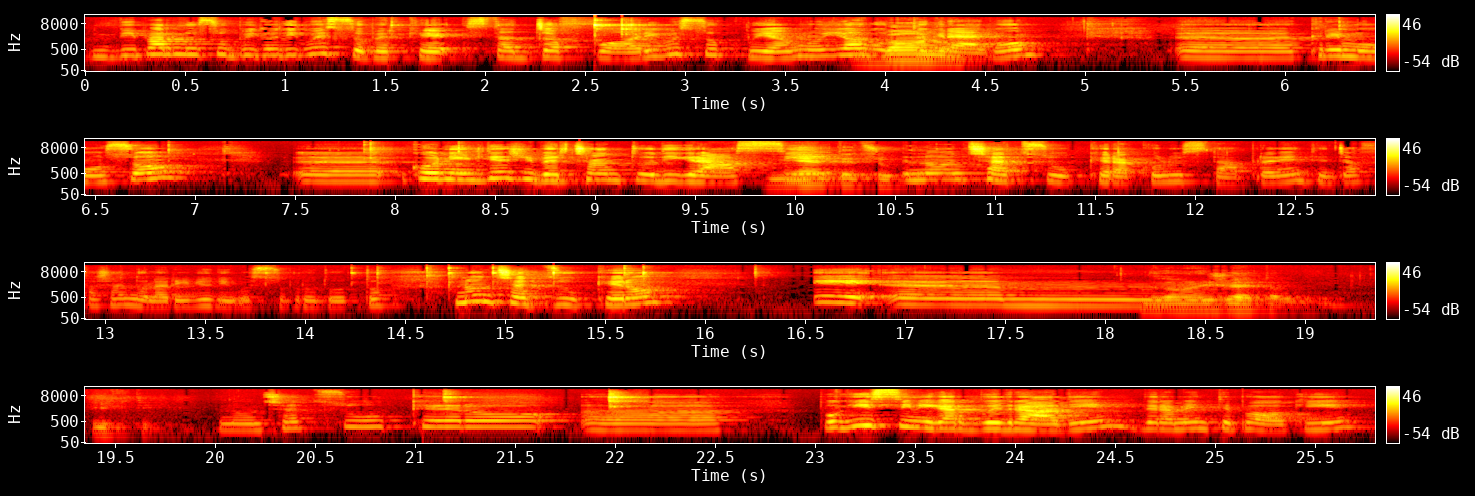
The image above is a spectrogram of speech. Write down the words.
vi parlo subito di questo perché sta già fuori. Questo qui è uno yogurt greco eh, cremoso eh, con il 10% di grassi. Non c'è zucchero ecco lui sta praticamente già facendo la review di questo prodotto. Non c'è zucchero e ehm, do una ricetta non c'è zucchero eh, pochissimi carboidrati, veramente pochi,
